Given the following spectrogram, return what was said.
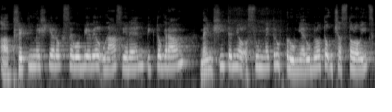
A předtím ještě rok se objevil u nás jeden piktogram, menší, ten měl 8 metrů v průměru, bylo to u Častolovic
